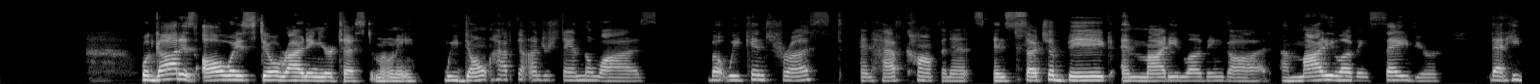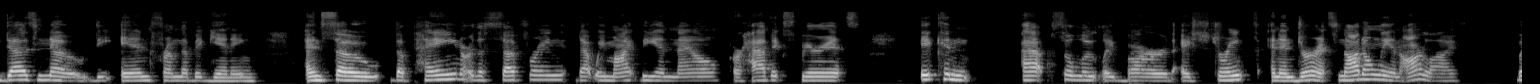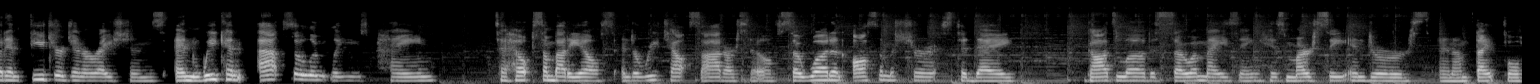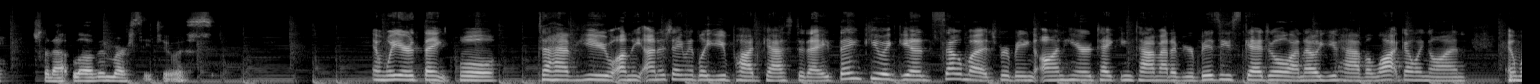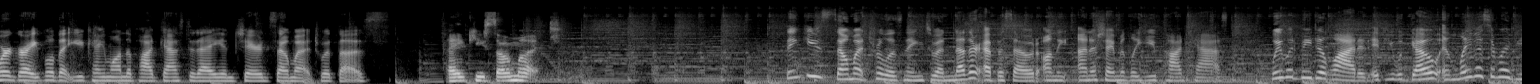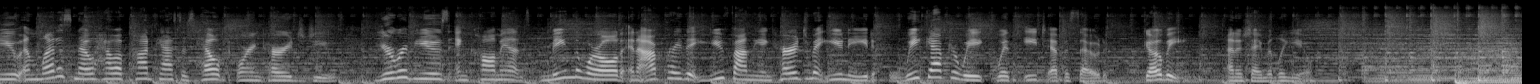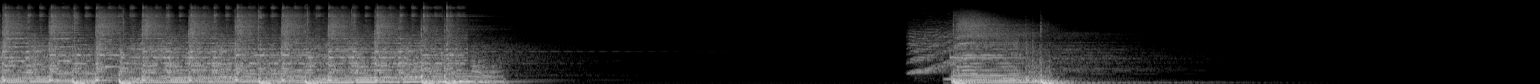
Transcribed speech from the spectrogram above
Well, God is always still writing your testimony. We don't have to understand the whys, but we can trust and have confidence in such a big and mighty loving God, a mighty loving Savior that He does know the end from the beginning. And so the pain or the suffering that we might be in now or have experienced, it can absolutely birth a strength and endurance, not only in our life, but in future generations. And we can absolutely use pain to help somebody else and to reach outside ourselves. So, what an awesome assurance today. God's love is so amazing. His mercy endures. And I'm thankful for that love and mercy to us. And we are thankful to have you on the Unashamedly You podcast today. Thank you again so much for being on here, taking time out of your busy schedule. I know you have a lot going on, and we're grateful that you came on the podcast today and shared so much with us. Thank you so much. Thank you so much for listening to another episode on the Unashamedly You podcast. We would be delighted if you would go and leave us a review and let us know how a podcast has helped or encouraged you. Your reviews and comments mean the world, and I pray that you find the encouragement you need week after week with each episode. Go be unashamedly you.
